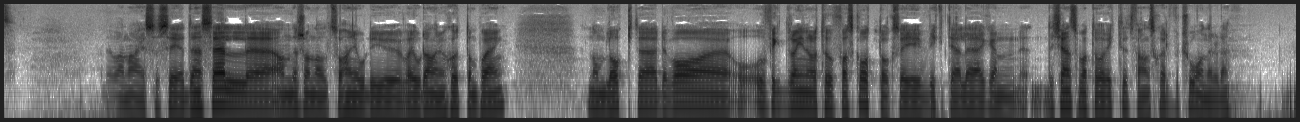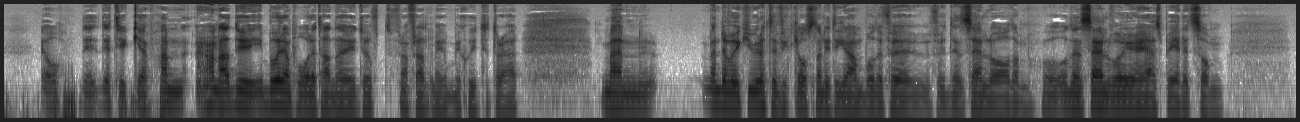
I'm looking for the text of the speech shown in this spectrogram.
Det var nice att se. Denzel eh, Andersson alltså, han gjorde ju, vad gjorde han? 17 poäng. Någon block där. Det var, eh, och fick dra in några tuffa skott också i viktiga lägen. Det känns som att det var viktigt för hans självförtroende det där. Ja, det, det, tycker jag. Han, han hade ju i början på året, han hade ju tufft, framförallt med, med skyttet och det här. Men, men det var ju kul att det fick lossna lite grann både för, för Denzel och Adam. Och, och Denzel var ju det här spelet som,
